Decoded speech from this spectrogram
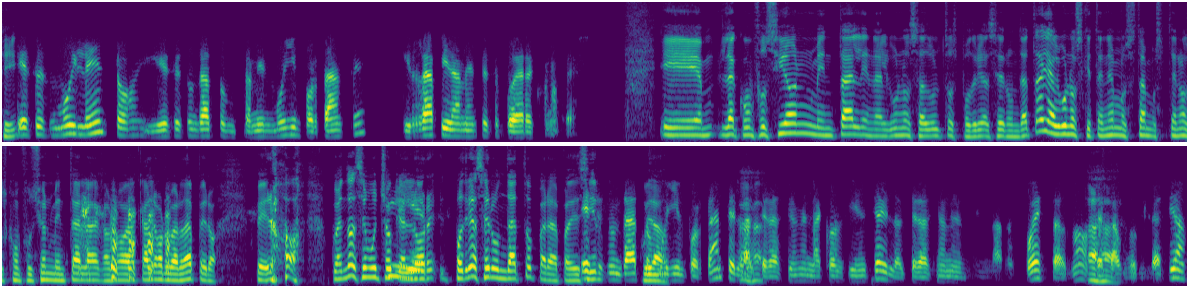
Eso es muy lento y ese es un dato también muy importante y rápidamente se puede reconocer. Eh, la confusión mental en algunos adultos podría ser un dato. Hay algunos que tenemos, estamos, tenemos confusión mental, haga no haga calor, ¿verdad? Pero, pero cuando hace mucho calor, podría ser un dato para, para decir. es un dato muy importante, la alteración en la conciencia y la alteración en, las respuestas, ¿no? O sea, la motivación.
